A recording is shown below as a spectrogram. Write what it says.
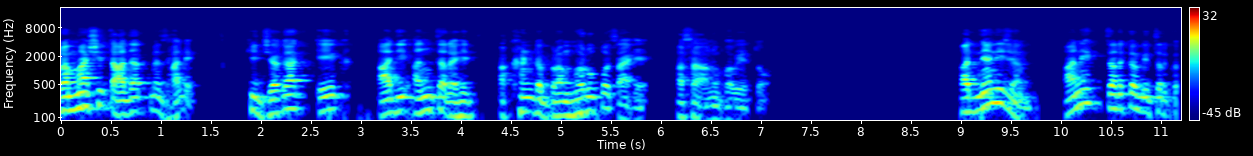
ब्रह्माशी तादात्म्य झाले की जगात एक आदी अंतरहित अखंड ब्रह्मरूपच आहे असा अनुभव येतो. अज्ञानीजन अनेक तर्क वितर्क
